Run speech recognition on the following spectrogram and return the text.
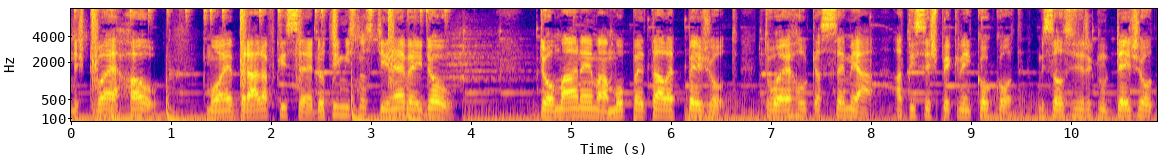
než tvoje ho. Moje brádavky se do té místnosti nevejdou. Doma nemám moped, ale Peugeot. Tvoje holka jsem já a ty seš pěkný kokot. Myslel si, že řeknu Dežot.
